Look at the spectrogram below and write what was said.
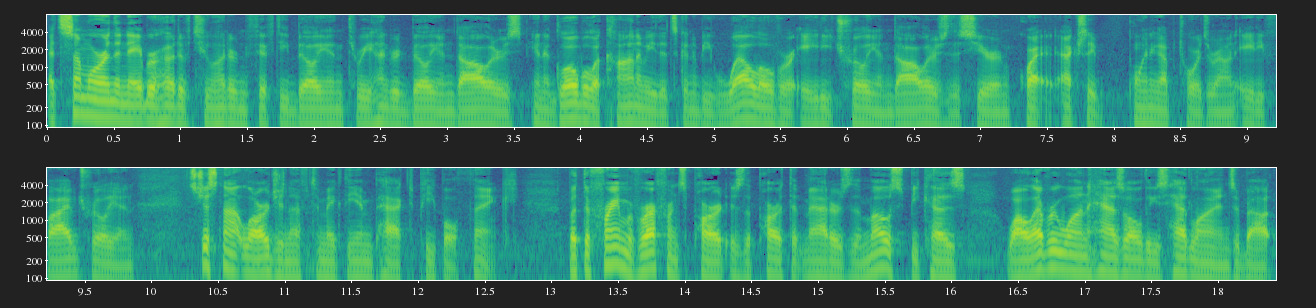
at somewhere in the neighborhood of 250 billion, 300 billion dollars in a global economy that's going to be well over 80 trillion dollars this year and quite actually pointing up towards around 85 trillion, it's just not large enough to make the impact people think. But the frame of reference part is the part that matters the most because while everyone has all these headlines about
